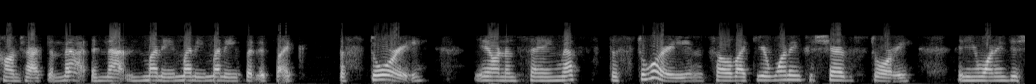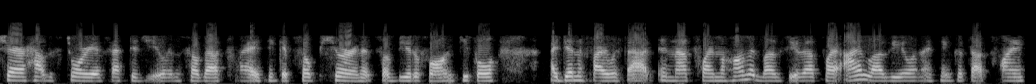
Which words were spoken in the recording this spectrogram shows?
contract and that and that and money, money, money. But it's like the story. You know what I'm saying? That's the story. And so, like, you're wanting to share the story and you're wanting to share how the story affected you. And so that's why I think it's so pure and it's so beautiful and people identify with that. And that's why Muhammad loves you. That's why I love you. And I think that that's why,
